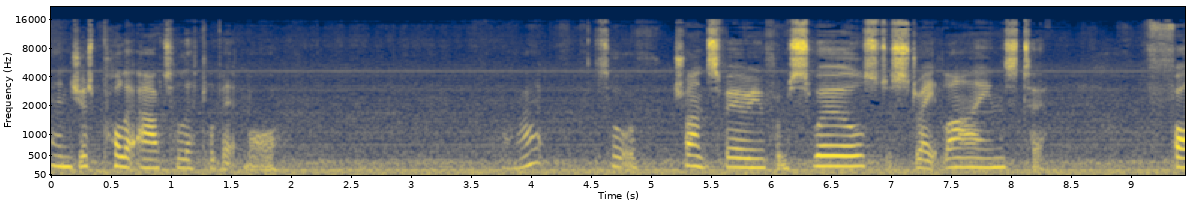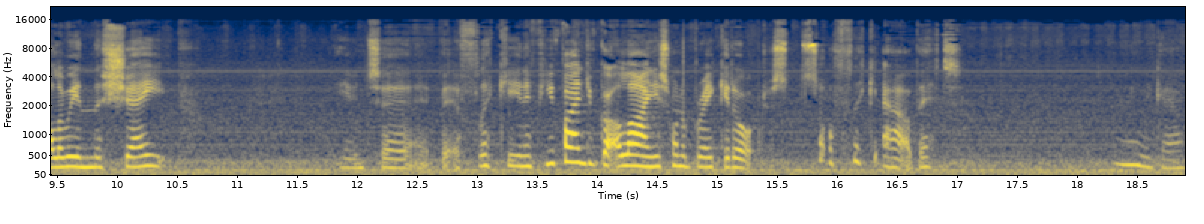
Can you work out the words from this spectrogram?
and just pull it out a little bit more. Alright, sort of transferring from swirls to straight lines to following the shape even to a bit of flicking. If you find you've got a line, you just want to break it up, just sort of flick it out a bit. There we go.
